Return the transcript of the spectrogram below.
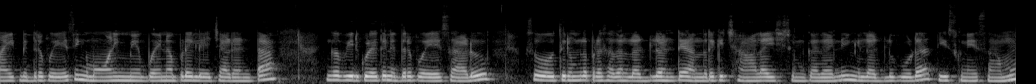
నైట్ నిద్రపోయేసి ఇంక మార్నింగ్ మేము పోయినప్పుడే లేచాడంట. ఇంకా వీరు కూడా అయితే నిద్రపోయేశాడు సో తిరుమల ప్రసాదం లడ్లు అంటే అందరికీ చాలా ఇష్టం కదండి. ఇంక లడ్లు కూడా తీసుకునేసాము.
